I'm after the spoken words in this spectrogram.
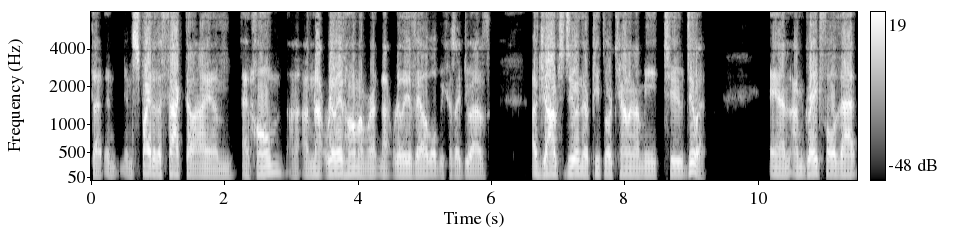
that in, in, spite of the fact that I am at home, I'm not really at home. I'm not really available because I do have a job to do and there are people are counting on me to do it. And I'm grateful that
